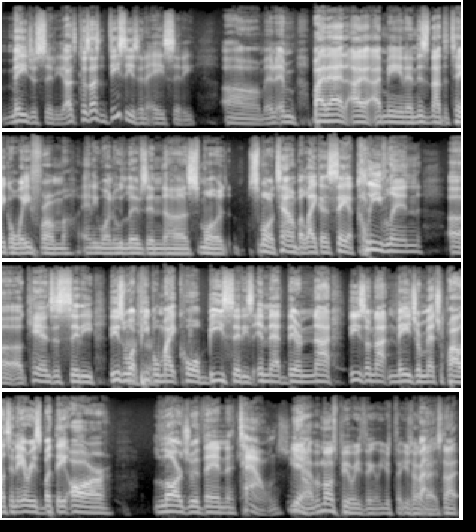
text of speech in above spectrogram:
major city, because DC is an A city. Um, and, and by that I, I mean, and this is not to take away from anyone who lives in a smaller smaller town, but like a, say a Cleveland, uh, Kansas City. These are what sure. people might call B cities in that they're not. These are not major metropolitan areas, but they are larger than towns. you Yeah, know? but most people you think you're, you're talking Right. about it's not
